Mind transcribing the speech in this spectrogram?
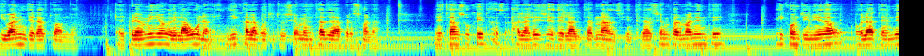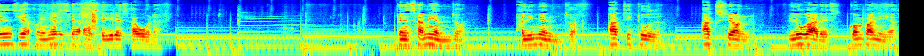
y van interactuando. El predominio de la guna indica la constitución mental de la persona. Están sujetas a las leyes de la alternancia, interacción permanente y continuidad o la tendencia o inercia a seguir esa una. Pensamiento, alimento, actitud, acción, lugares, compañías.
